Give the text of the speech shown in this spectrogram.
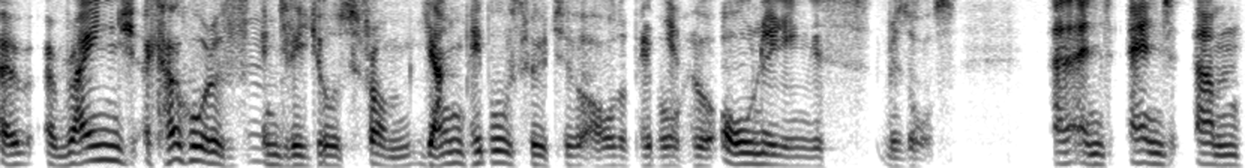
a, a range, a cohort of individuals from young people through to older people who are all needing this resource. And, and um,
